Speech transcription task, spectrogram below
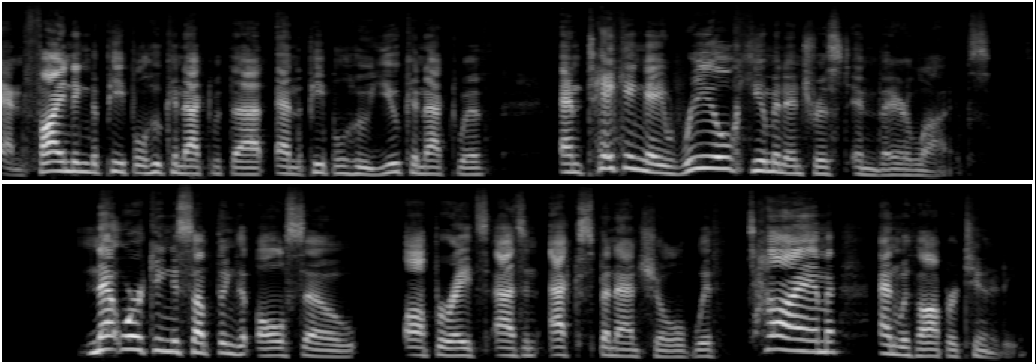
and finding the people who connect with that and the people who you connect with, and taking a real human interest in their lives. Networking is something that also operates as an exponential with time and with opportunity.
